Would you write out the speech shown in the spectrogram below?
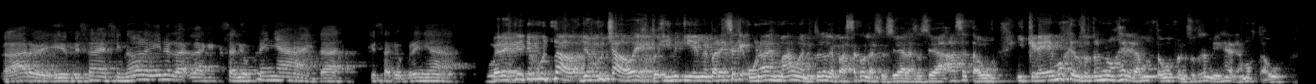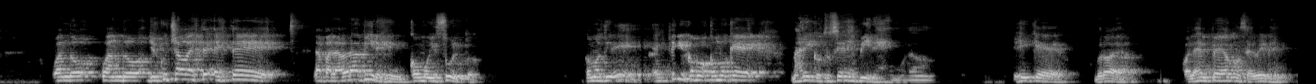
Claro, y empiezan a decir, no, viene la, la que salió preñada y tal, que salió preñada. Pero es que yo he escuchado, yo he escuchado esto y, y me parece que una vez más, bueno, esto es lo que pasa con la sociedad. La sociedad hace tabú y creemos que nosotros no generamos tabú, pero nosotros también generamos tabú. Cuando, cuando yo he escuchado este, este, la palabra virgen como insulto, como, sí, como, como que, marico, tú sí eres virgen, weón. Y que, brother, ¿cuál es el pedo con ser virgen?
